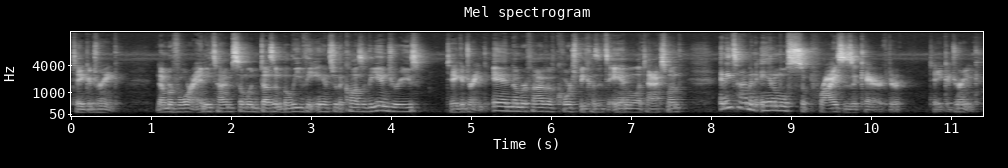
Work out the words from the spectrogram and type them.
take a drink. Number four, anytime someone doesn't believe the ants are the cause of the injuries, take a drink. And number five, of course, because it's Animal Attacks Month, anytime an animal surprises a character, take a drink.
